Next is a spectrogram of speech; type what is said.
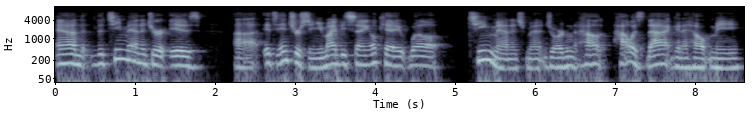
And the team manager is, uh, it's interesting. You might be saying, okay, well, team management, Jordan, how, how is that going to help me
